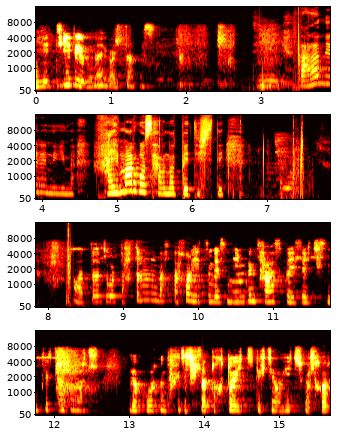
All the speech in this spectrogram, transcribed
Тэгээд ер нь аяг байсан. Тий. Дараа нэрээ нэг юм хаймааргүй савнууд байдаг шүү дээ. Одоо зүгээр доктор нь бас давхар хийцэн байсан нэмгэн цаас байлээ ч гэсэн тэр цаас нь хүртэл ингээ хөөрхөн дахиж ажиглаад дугтуу хийцдэг ч юм хийж болохоор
